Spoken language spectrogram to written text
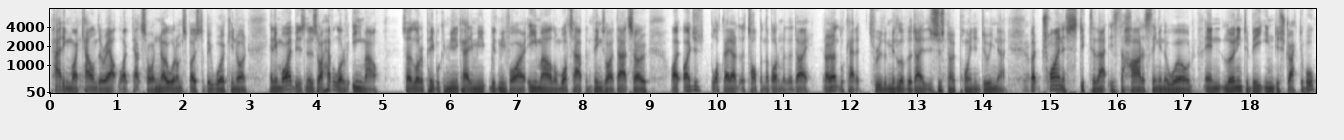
padding my calendar out like that so I know what I'm supposed to be working on. And in my business, I have a lot of email. So a lot of people communicating me, with me via email and WhatsApp and things like that. So I, I just block that out at the top and the bottom of the day. And I don't look at it through the middle of the day. There's just no point in doing that. But trying to stick to that is the hardest thing in the world. And learning to be indistractable,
